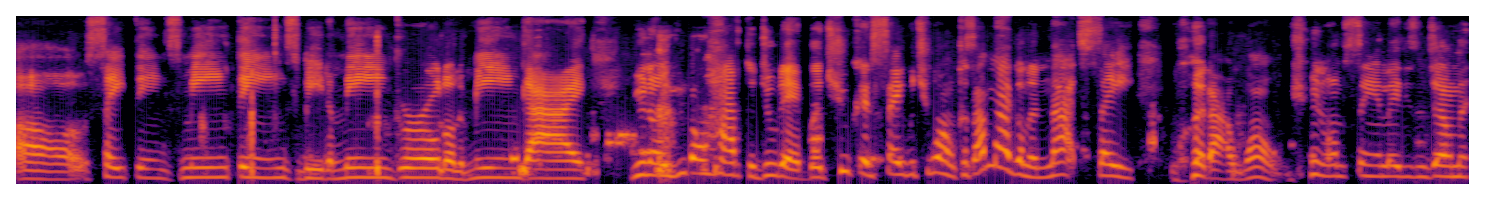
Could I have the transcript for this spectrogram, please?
uh, say things, mean things, be the mean girl or the mean guy. You know, you don't have to do that, but you can say what you want because I'm not gonna not say what I want. You know what I'm saying, ladies and gentlemen?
